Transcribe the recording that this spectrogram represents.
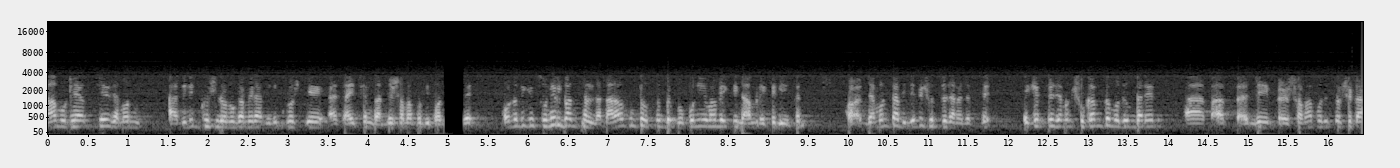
নাম উঠে আসছে যেমন দিলীপ ঘোষের অনুগামীরা দিলীপ ঘোষকে চাইছেন রাজ্য সভাপতি পদে। অন্যদিকে সুনীল বানসালরা তারাও কিন্তু অত্যন্ত গোপনীয় ভাবে একটি নাম রেখে দিয়েছেন। যেমনটা বিজেপি সূত্রে জানা যাচ্ছে এক্ষেত্রে যেমন সুকান্ত মজুমদারের যে সভাপতিত্ব সেটা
